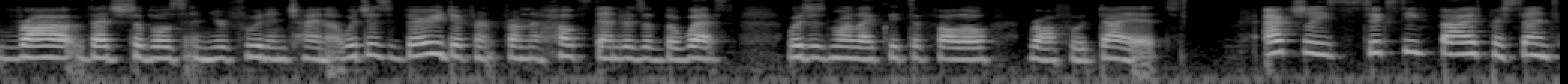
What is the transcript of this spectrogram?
raw vegetables in your food in China, which is very different from the health standards of the West, which is more likely to follow raw food diets. Actually, 65%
